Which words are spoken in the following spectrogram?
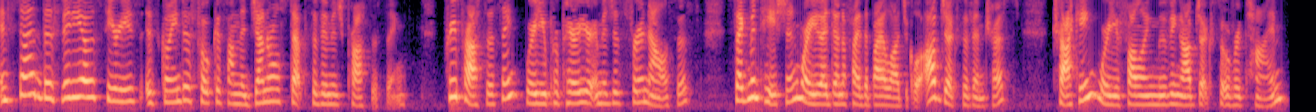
Instead, this video series is going to focus on the general steps of image processing. Pre-processing, where you prepare your images for analysis. Segmentation, where you identify the biological objects of interest. Tracking, where you're following moving objects over time.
